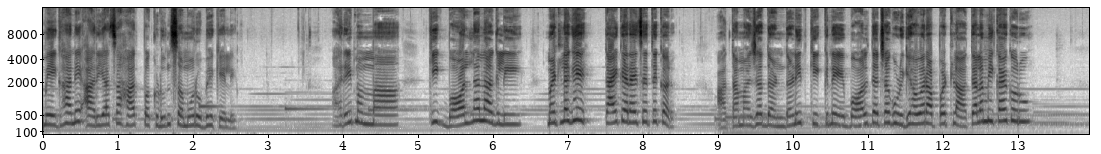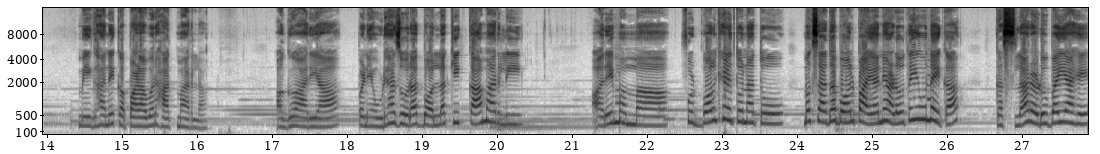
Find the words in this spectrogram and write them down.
मेघाने आर्याचा हात पकडून समोर उभे केले. अरे मम्मा किक बॉलला लागली. म्हटलं घे काय करायचं ते कर. आता माझ्या दणदणीत किकने बॉल त्याच्या गुडघ्यावर आपटला. त्याला मी काय करू? मेघाने कपाळावर हात मारला. अगं आर्या पण एवढ्या जोरात बॉलला किक का मारली? अरे मम्मा फुटबॉल खेळतो ना तो. मग साधा बॉल पायाने अडवता येऊ नये का? कसला रडूबाई आहे.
